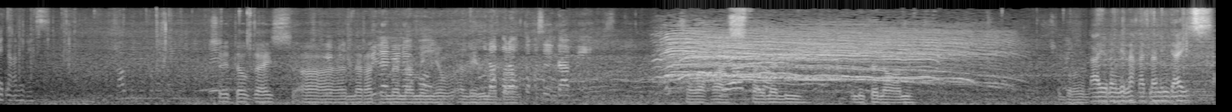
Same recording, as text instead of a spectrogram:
Na. So ito guys, ah, narating na namin yung alin na bag. kasi ang dami. Sa wakas, finally, dito na kami. Sobrang Layo ng nilakad namin guys.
